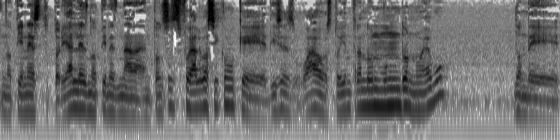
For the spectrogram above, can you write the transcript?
No tienes tutoriales, no tienes nada. Entonces fue algo así como que dices, wow, estoy entrando a un mundo nuevo donde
